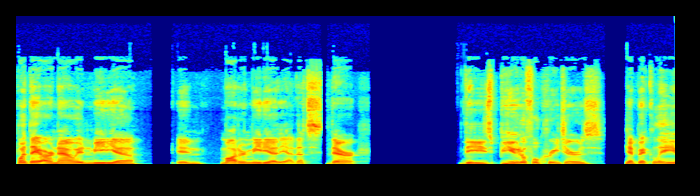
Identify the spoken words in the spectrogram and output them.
what they are now in media, in modern media, yeah, that's they're these beautiful creatures, typically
